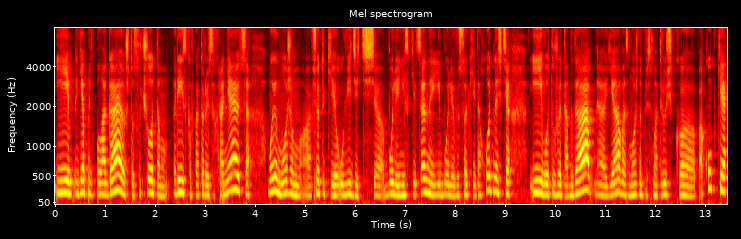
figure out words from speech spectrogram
И я предполагаю, что с учетом рисков, которые сохраняются, мы можем э, все-таки увидеть э, более низкие цены и более высокие доходности. И вот уже тогда э, я, возможно, присмотрюсь к покупке.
